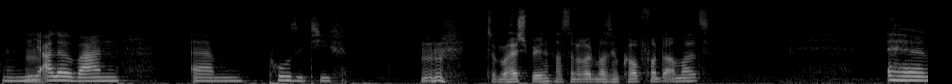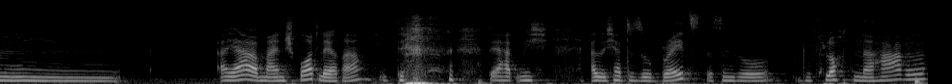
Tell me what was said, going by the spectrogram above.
nicht mhm. alle waren ähm, positiv. Zum Beispiel, hast du noch irgendwas im Kopf von damals? Ähm, ah ja, mein Sportlehrer, der, der, hat mich, also ich hatte so Braids, das sind so geflochtene Haare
